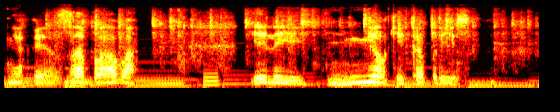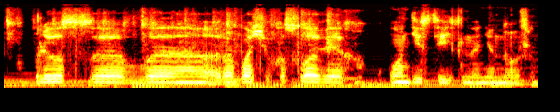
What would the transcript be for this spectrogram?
некая забава или мелкий каприз. Плюс э, в рабочих условиях он действительно не нужен.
